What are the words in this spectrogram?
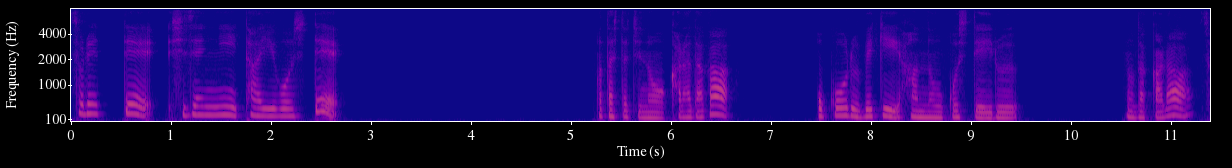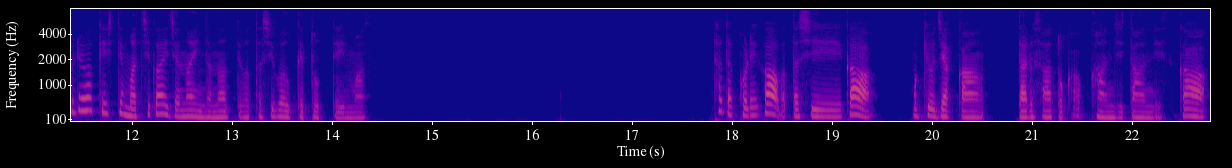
それって自然に対応して私たちの体が起こるべき反応を起こしているのだからそれは決して間違いじゃないんだなって私は受け取っています。ただこれが私が今日若干だるさとかを感じたんですが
